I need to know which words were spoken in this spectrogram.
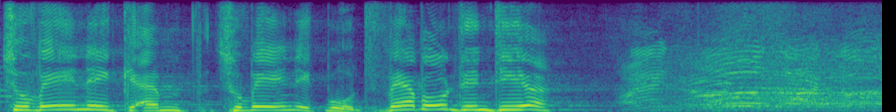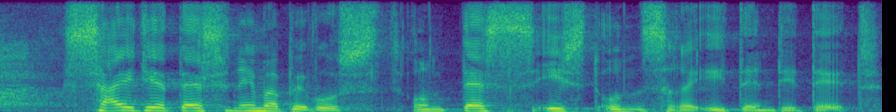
Zu wenig, ähm, zu wenig Mut. Wer wohnt in dir? Ein. Sei dir dessen immer bewusst. Und das ist unsere Identität.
